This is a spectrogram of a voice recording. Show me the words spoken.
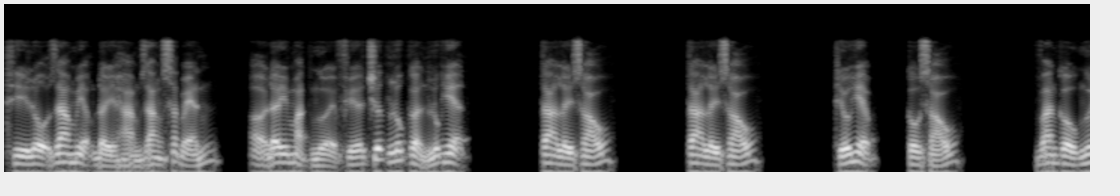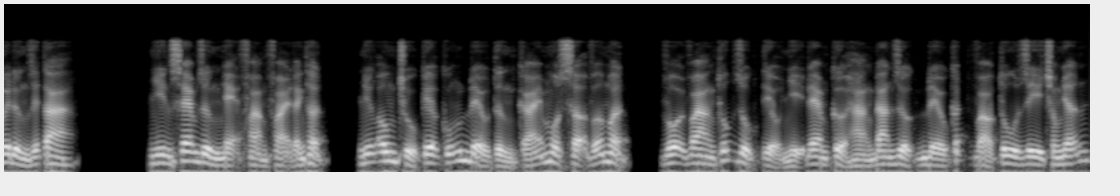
thì lộ ra miệng đầy hàm răng sắc bén, ở đây mặt người phía trước lúc gần lúc hiện. Ta lấy sáu. Ta lấy sáu. Thiếu hiệp câu sáu. Van cầu ngươi đừng giết ta. Nhìn xem rừng nhẹ phàm phải đánh thật, những ông chủ kia cũng đều từng cái một sợ vỡ mật, vội vàng thúc giục tiểu nhị đem cửa hàng đan dược đều cất vào tu di trong nhẫn.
